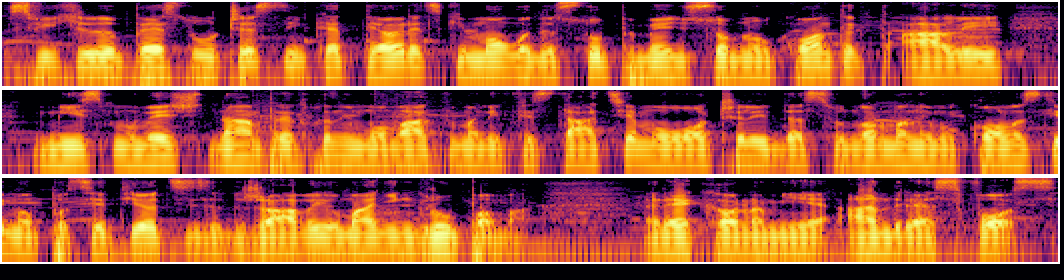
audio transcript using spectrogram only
Svi 1500 učesnika teoretski mogu da stupe međusobno u kontakt, ali mi smo već na prethodnim ovakvim manifestacijama uočili da se u normalnim okolnostima posjetioci zadržavaju u manjim grupama, rekao nam je Andreas Foss,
